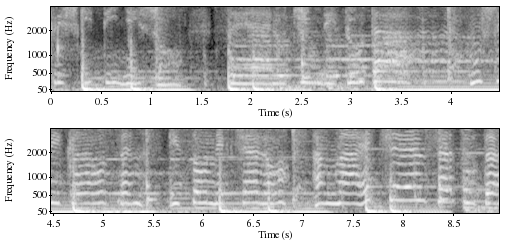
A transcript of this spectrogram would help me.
kriskitin eizo, zeharo txundituta Musika ozen gizonek txalo, ama etxean sartuta.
